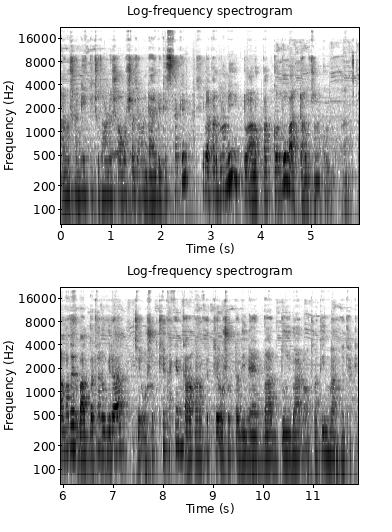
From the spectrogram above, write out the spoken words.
আনুষঙ্গিক কিছু ধরনের সমস্যা যেমন ডায়াবেটিস থাকেন সেই ব্যাপারগুলো নিয়ে একটু আলোকপাত করব বা একটু আলোচনা করব। আমাদের বাত ব্যথা রোগীরা যে ওষুধ খেয়ে থাকেন কারও কারও ক্ষেত্রে ওষুধটা দিনে একবার দুইবার অথবা তিনবার হয়ে থাকে।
